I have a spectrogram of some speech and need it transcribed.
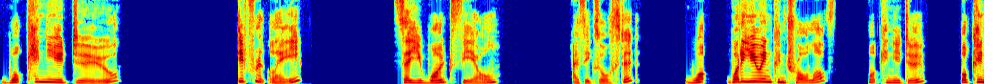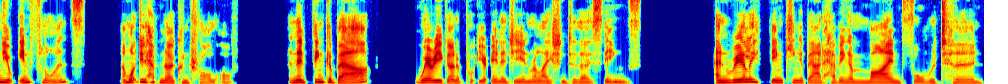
what can you do differently so you won't feel as exhausted? What what are you in control of? What can you do? What can you influence? And what do you have no control of? And then think about where are you going to put your energy in relation to those things? And really thinking about having a mindful return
